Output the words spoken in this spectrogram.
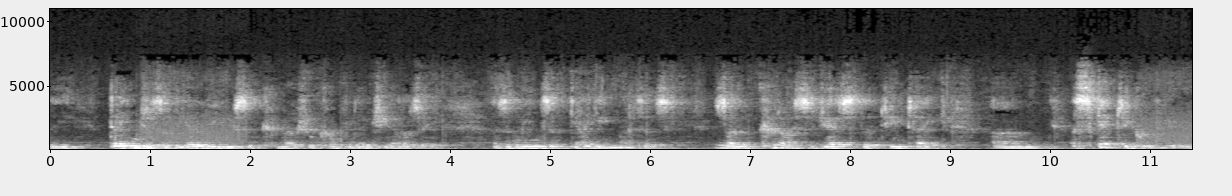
the dangers of the overuse of commercial confidentiality as a means of gagging matters. So could I suggest that you take um, a sceptical view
